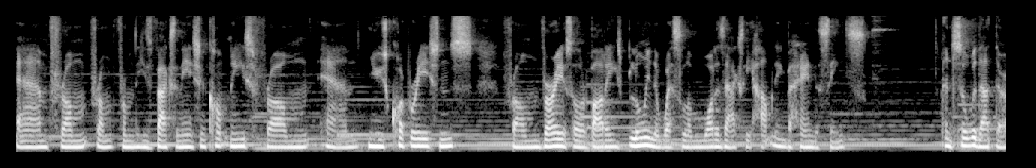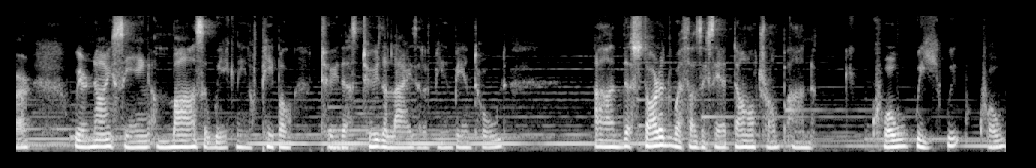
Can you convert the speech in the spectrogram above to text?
um, from from from these vaccination companies, from um, news corporations, from various other bodies, blowing the whistle on what is actually happening behind the scenes. And so, with that, there we are now seeing a mass awakening of people to this, to the lies that have been being told. And this started with, as I said, Donald Trump and Quo, we, we Quo,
